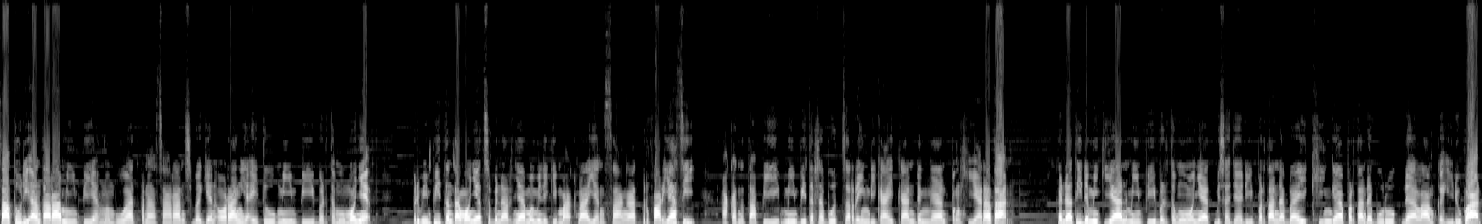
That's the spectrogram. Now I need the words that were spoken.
satu di antara mimpi yang membuat penasaran sebagian orang yaitu mimpi bertemu monyet. Bermimpi tentang monyet sebenarnya memiliki makna yang sangat bervariasi, akan tetapi mimpi tersebut sering dikaitkan dengan pengkhianatan. Kendati demikian, mimpi bertemu monyet bisa jadi pertanda baik hingga pertanda buruk dalam kehidupan.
